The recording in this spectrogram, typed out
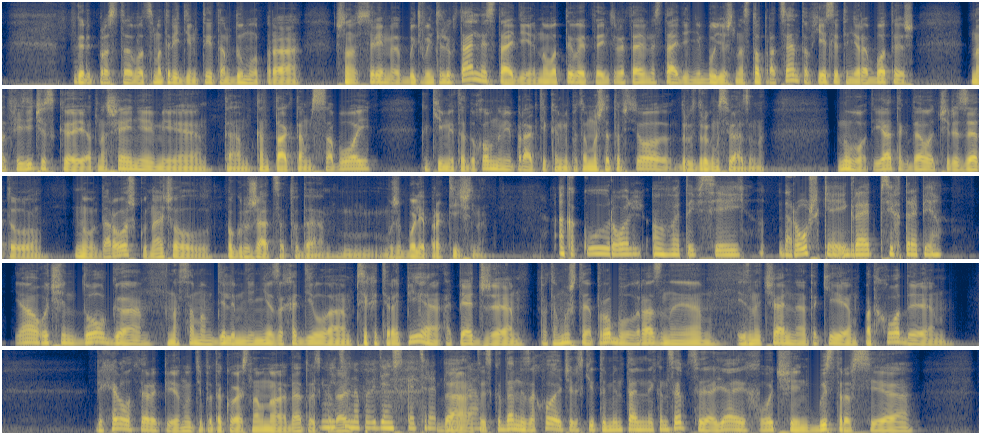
Говорит, просто вот смотри, Дим, ты там думал про что надо все время быть в интеллектуальной стадии, но вот ты в этой интеллектуальной стадии не будешь на 100%, если ты не работаешь над физической, отношениями, там, контактом с собой, какими-то духовными практиками, потому что это все друг с другом связано. Ну вот, я тогда вот через эту ну, дорожку начал погружаться туда уже более практично. А какую роль в этой всей дорожке играет психотерапия? Я очень долго, на самом деле, мне не заходила психотерапия, опять же, потому что я пробовал разные изначально такие подходы, Behavioral therapy, ну, типа такое основное, да, то есть когда... поведенческая терапия. Да, да, то есть когда мне заходят через какие-то ментальные концепции, а я их очень быстро все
